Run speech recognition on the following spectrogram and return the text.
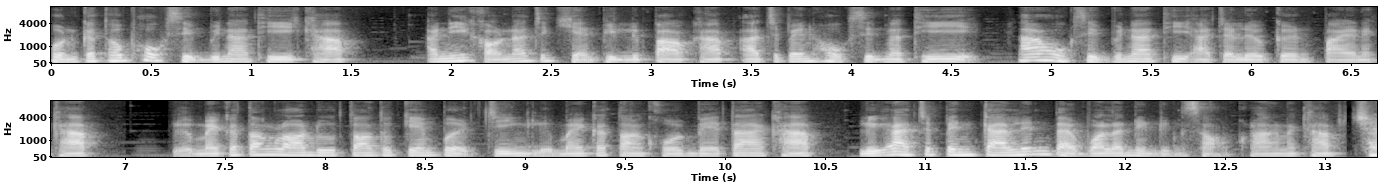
ผลกระทบ 60 วินาทีครับอันนี้เขาน่าจะเขียนผิดหรือเปล่าครับ อาจจะเป็น 60 นาที ถ้า 60 วินาทีอาจจะเร็วเกินไปนะครับ รือไม่ก็ต้องรอดูตอนตัวเกมเปิดจริง หรือไม่ก็ตอนโค้ดเบต้าครับ หรืออาจจะเป็นการเล่นแบบวันละ 1-2 ครั้งนะครับ ใช้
